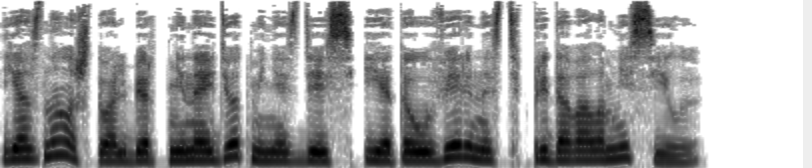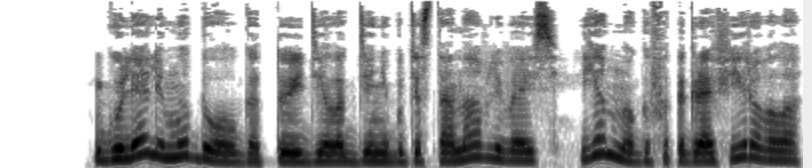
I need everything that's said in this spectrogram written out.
Я знала, что Альберт не найдет меня здесь, и эта уверенность придавала мне силы. Гуляли мы долго, то и дело где-нибудь останавливаясь. Я много фотографировала,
